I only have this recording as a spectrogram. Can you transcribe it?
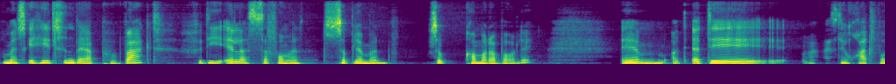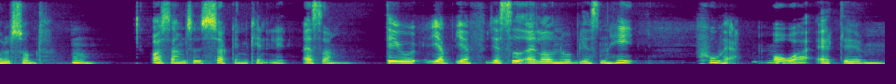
og man skal hele tiden være på vagt, fordi ellers så, får man, så, bliver man, så kommer der vold. Ikke? Øhm, og at det, altså det er jo ret voldsomt. Mm. Og samtidig så genkendeligt. Altså, mm. det er jo, jeg, jeg, jeg sidder allerede nu og bliver sådan helt puha mm. over, at øhm,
